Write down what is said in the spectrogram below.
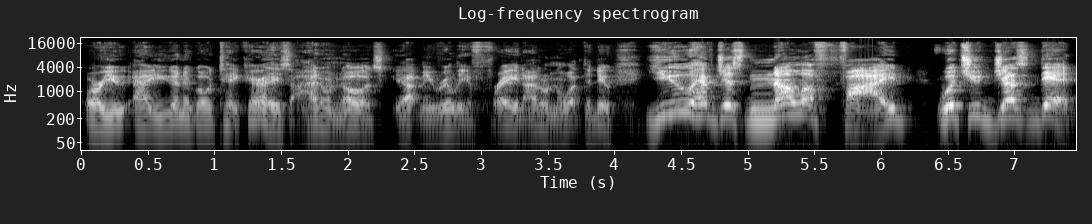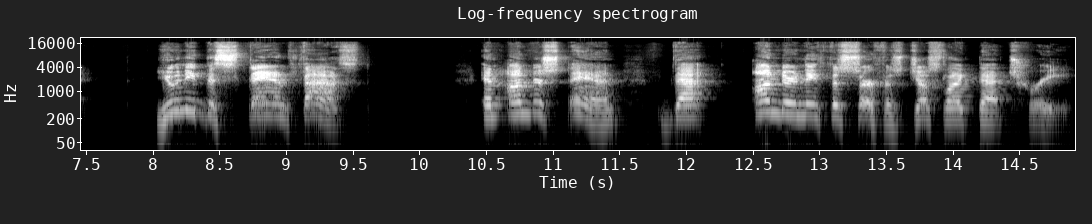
Or are you are you going to go take care of this? I don't know. It's got me really afraid. I don't know what to do. You have just nullified what you just did. You need to stand fast and understand that underneath the surface just like that tree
